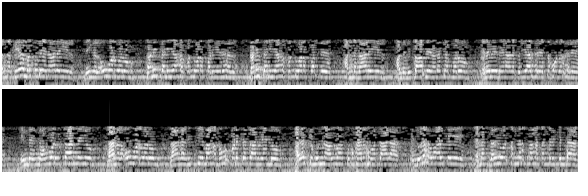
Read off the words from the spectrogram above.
அந்த கியாமத்துடைய நாளையில் நீங்கள் ஒவ்வொருவரும் தனித்தனியாக கொண்டு வரப்படுவீர்கள். தனித்தனியாக கொண்டு வரப்பட்டு அந்த நாளையில் அந்த விசாரணை நடத்தப்படும். எனவே மேலான பெரியார்களே சகோதரர்களே இந்த இந்த ஒவ்வொரு விசாரணையும் நாங்கள் ஒவ்வொருவரும் நாங்கள் நிச்சயமாக முகப்படுத்தத்தான் வேண்டும். அதற்கு முன்னால் அல்லாஹ் சுபஹானஹு இந்த உலக வாழ்க்கையை எனக்கு நல்ல ஒரு சந்தர்ப்பமாக தந்திருக்கின்றான்.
